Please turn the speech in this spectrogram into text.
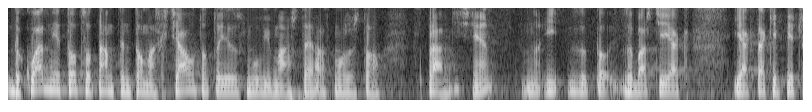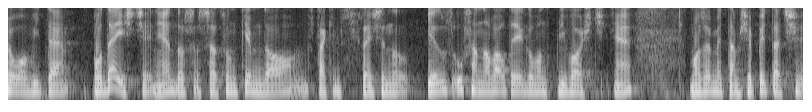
dokładnie to, co tamten Tomasz chciał, to to Jezus mówi, masz teraz, możesz to sprawdzić, nie? No i zobaczcie, jak, jak takie pieczołowite podejście, nie? Do, szacunkiem do, w takim sensie, no, Jezus uszanował te jego wątpliwości, nie? Możemy tam się pytać, yy,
